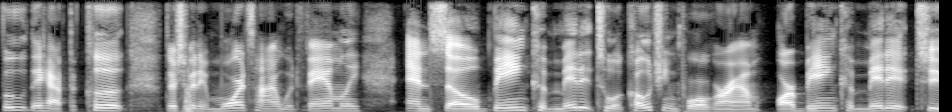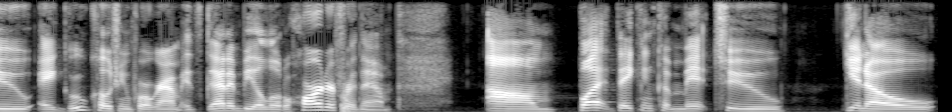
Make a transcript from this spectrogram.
food they have to cook. They're spending more time with family. And so being committed to a coaching program or being committed to a group coaching program, it's going to be a little harder for them. Um, but they can commit to, you know,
